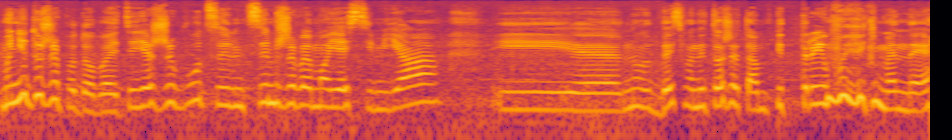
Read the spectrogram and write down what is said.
мені дуже подобається. Я живу цим, цим живе моя сім'я, і е, ну десь вони теж там підтримують мене.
